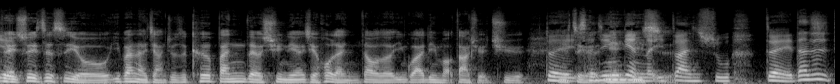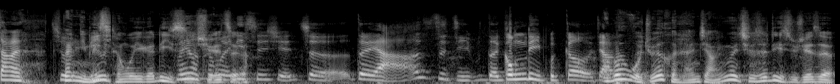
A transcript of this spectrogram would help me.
对，所以这是有一般来讲就是科班的训练，而且后来你到了英国爱丁堡大学去，对，曾经念了一段书。对，但是当然，但你没有成为一个历史学者，历史学者，对呀、啊，自己的功力不够，这样。不，我觉得很难讲，因为其实历史学者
